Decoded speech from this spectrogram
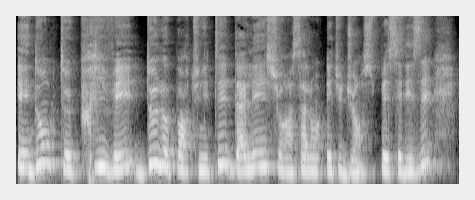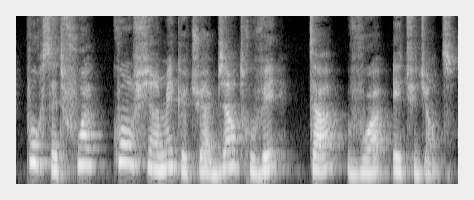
et donc te priver de l'opportunité d'aller sur un salon étudiant spécialisé pour cette fois confirmer que tu as bien trouvé ta voie étudiante.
